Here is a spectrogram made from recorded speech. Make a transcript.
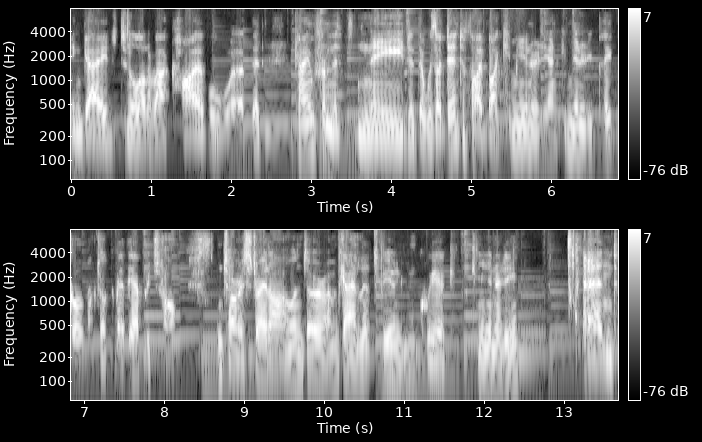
engaged in a lot of archival work that came from this need that was identified by community and community people. I'm talking about the Aboriginal and Torres Strait Islander, um, gay lesbian and queer community, and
